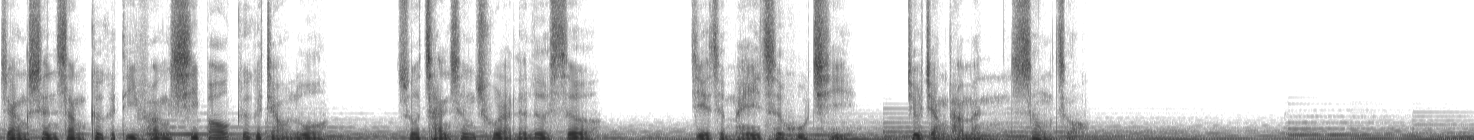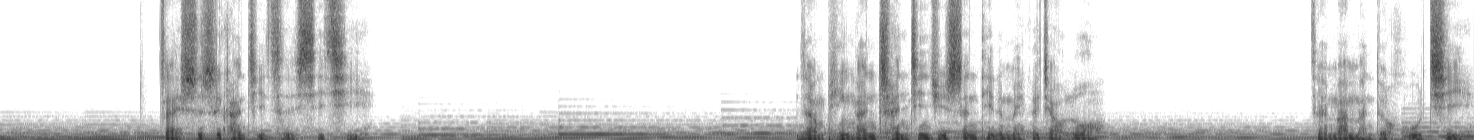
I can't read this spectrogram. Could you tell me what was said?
将身上各个地方、细胞各个角落所产生出来的垃圾，接着每一次呼气，就将它们送走。再试试看几次吸气，让平安沉进去身体的每个角落。再慢慢的呼气，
